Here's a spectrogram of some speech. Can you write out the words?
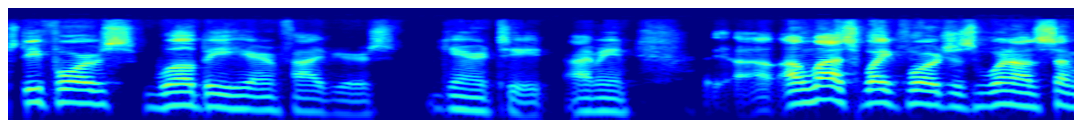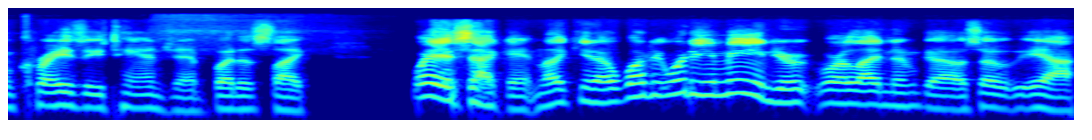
Steve Forbes will be here in five years, guaranteed. I mean, unless Wake Forest just went on some crazy tangent, but it's like, wait a second, like you know, what what do you mean you're we're letting him go? So yeah,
